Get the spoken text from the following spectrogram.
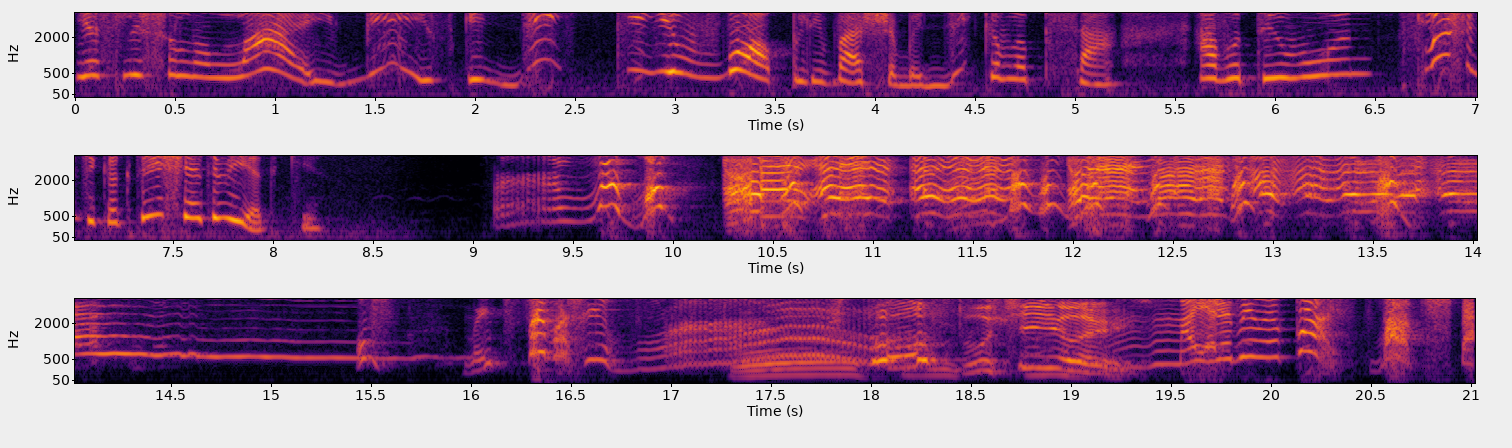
я слышала лай, визг и дикие вопли вашего дикого пса. А вот и он. Слышите, как трещат ветки? Ну и псы пошли. Что случилось? Моя любимая кость, вот что.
